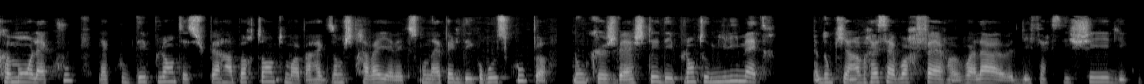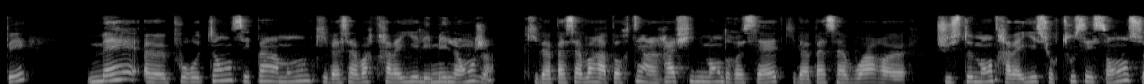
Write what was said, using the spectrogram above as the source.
comment on la coupe. La coupe des plantes est super importante. Moi, par exemple, je travaille avec ce qu'on appelle des grosses coupes. Donc, je vais acheter des plantes au millimètre. Donc il y a un vrai savoir-faire, euh, voilà, euh, de les faire sécher, de les couper. Mais euh, pour autant, c'est pas un monde qui va savoir travailler les mélanges, qui va pas savoir apporter un raffinement de recettes, qui va pas savoir justement travailler sur tous ses sens.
